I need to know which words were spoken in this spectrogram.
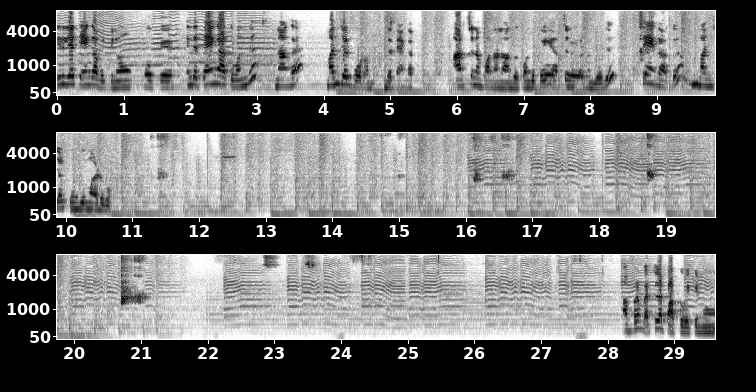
இதுலயே தேங்காய் வைக்கணும். ஓகே இந்த தேங்காய்க்கு வந்து நாங்க மஞ்சள் போடணும் இந்த தேங்காய் அர்ச்சனை பண்ணணும் அங்க கொண்டு போய் அர்ச்சனை பண்ணும்போது தேங்காய்க்கு மஞ்சள் குங்குமம் அடுவோம். அப்புறம் வெத்தலை பாக்கு வைக்கணும்.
